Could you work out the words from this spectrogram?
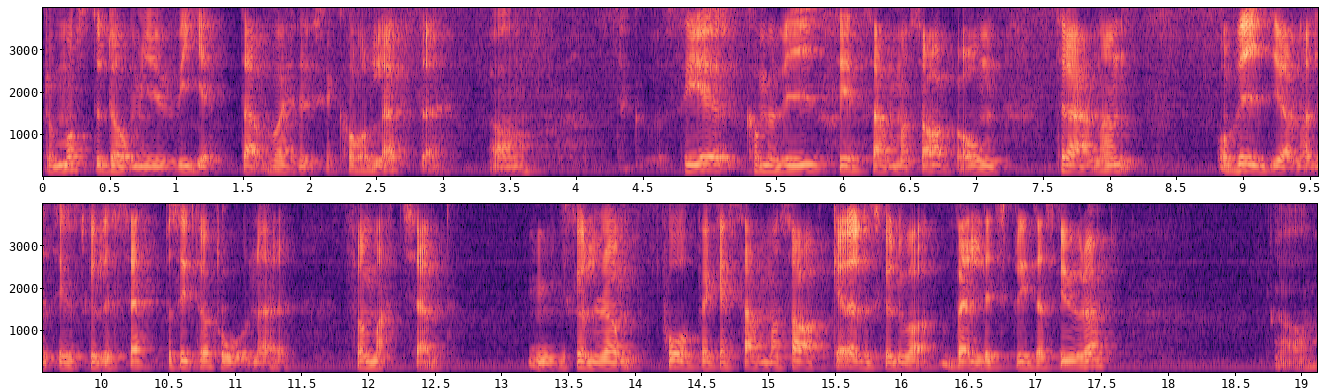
då måste de ju veta vad är det vi ska kolla efter. Ja. Se, kommer vi se samma sak om tränaren och videoanalytikern skulle sett på situationer från matchen? Mm. Skulle de påpeka samma saker eller skulle det vara väldigt spridda skurar? Ja,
